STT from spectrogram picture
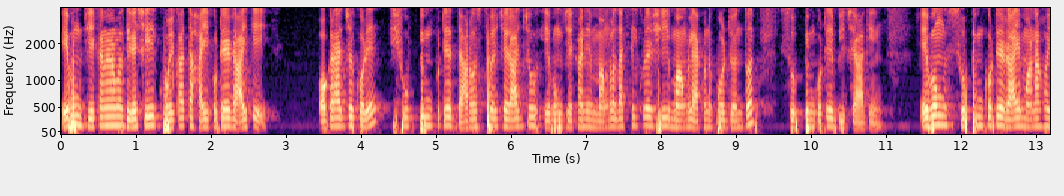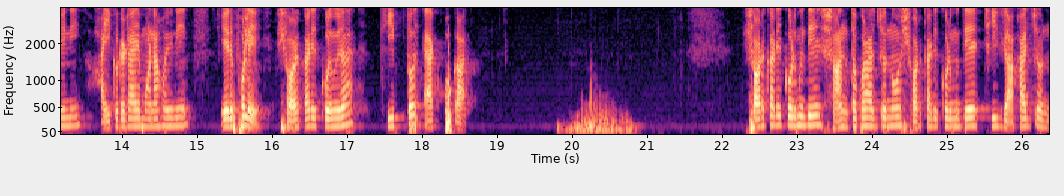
এবং যেখানে আমরা দেখেছি কলকাতা হাইকোর্টের রায়কে অগ্রাহ্য করে সুপ্রিম কোর্টের দ্বারস্থ হয়েছে রাজ্য এবং যেখানে মামলা দাখিল করে সেই মামলা এখনও পর্যন্ত সুপ্রিম কোর্টের বিচারাধীন। এবং সুপ্রিম কোর্টের রায় মানা হয়নি, হাইকোর্টের রায় মানা হয়নি। এর ফলে সরকারি কর্মীরা ক্ষিপ্ত এক প্রকার। সরকারি কর্মীদের শান্ত করার জন্য, সরকারি কর্মীদের ঠিক রাখার জন্য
